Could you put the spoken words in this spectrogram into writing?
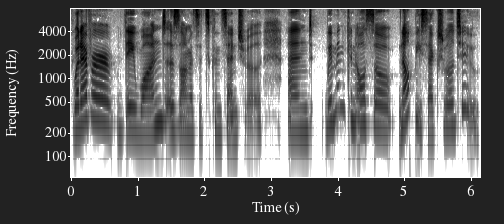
whatever they want, as long as it's consensual. And women can also not be sexual too.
